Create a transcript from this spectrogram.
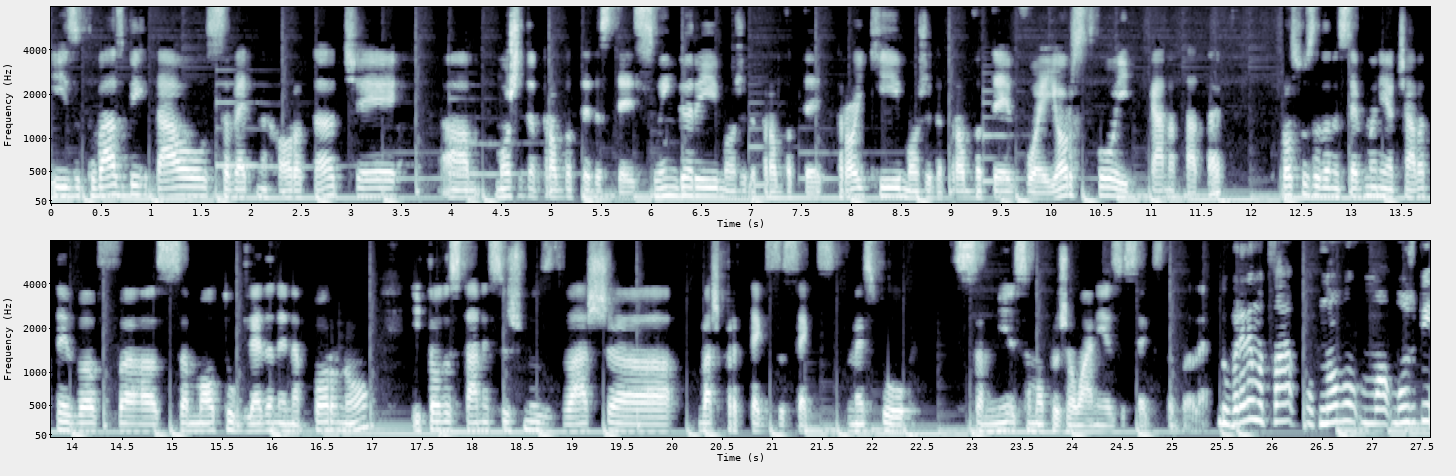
И за това аз бих дал съвет на хората, че а, може да пробвате да сте свингари, може да пробвате тройки, може да пробвате воейорство и така нататък просто за да не се вманиячавате в а, самото гледане на порно и то да стане всъщност ваш, а, ваш претекст за секс, вместо сами, самото желание за секс да бъде. Добре, но това отново, може би,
